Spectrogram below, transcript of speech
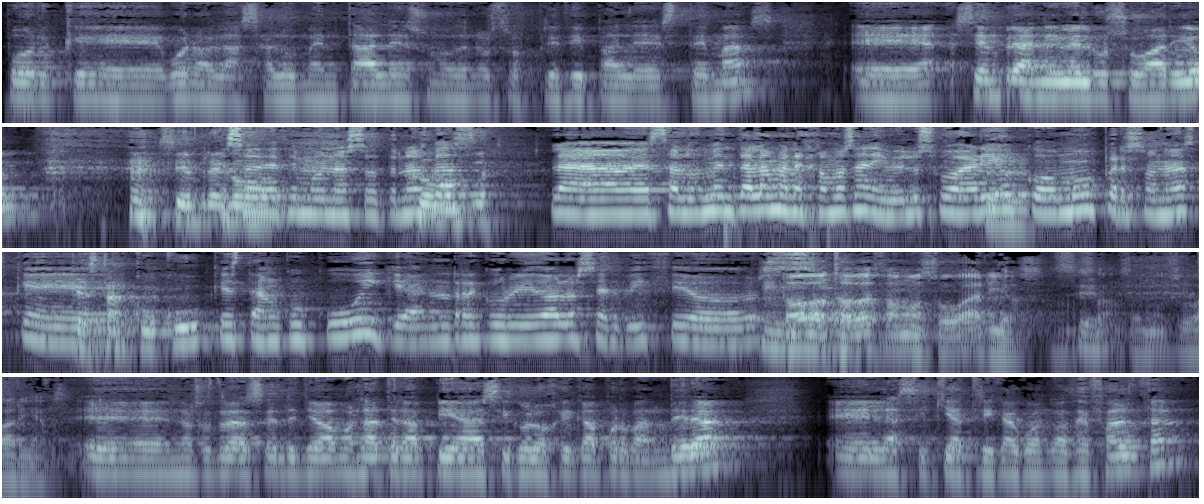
porque bueno, la salud mental es uno de nuestros principales temas, eh, siempre a nivel usuario, siempre Eso como, decimos nosotros. como- Nosotras la salud mental la manejamos a nivel usuario Claro. como personas que, Que están cucú. que están cucú y que han recurrido a los servicios. Todos, todos somos usuarios. so- Somos usuarios. Eh, nosotras eh, llevamos la terapia psicológica por bandera, eh, la psiquiátrica cuando hace falta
